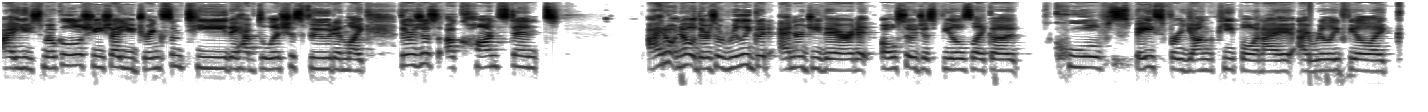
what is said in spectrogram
I you smoke a little shisha you drink some tea they have delicious food and like there's just a constant I don't know there's a really good energy there and it also just feels like a cool space for young people and I I really feel like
